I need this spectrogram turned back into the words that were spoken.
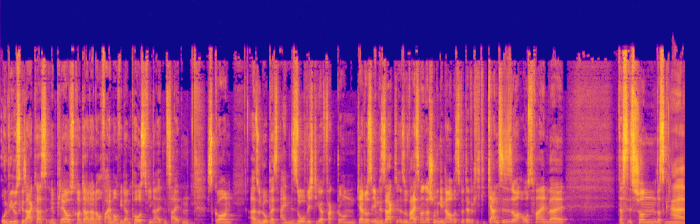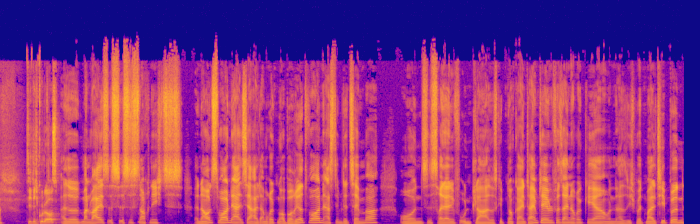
und wie du es gesagt hast, in den Playoffs konnte er dann auf einmal auch wieder im Post wie in alten Zeiten scoren. Also Lopez ein so wichtiger Faktor. Und ja, du hast eben gesagt, also weiß man das schon genaueres, wird er wirklich die ganze Saison ausfallen, weil das ist schon, das Na, sieht nicht gut aus. Also man weiß, es, es ist noch nichts announced worden. Er ist ja halt am Rücken operiert worden, erst im Dezember. Und es ist relativ unklar. Also es gibt noch kein Timetable für seine Rückkehr. Und also ich würde mal tippen,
